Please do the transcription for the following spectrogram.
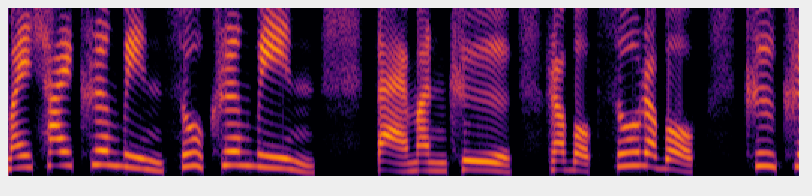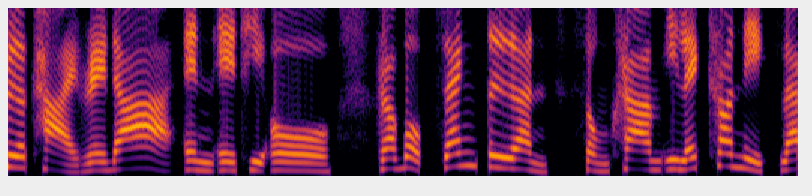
ไม่ใช่เครื่องบินสู้เครื่องบิน แต่มันคือ ระบบสู้ระบบ คือเครือข่ายเรดาร์ NATO ระบบแจ้งเตือน สงครามอิเล็กทรอนิกส์และ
